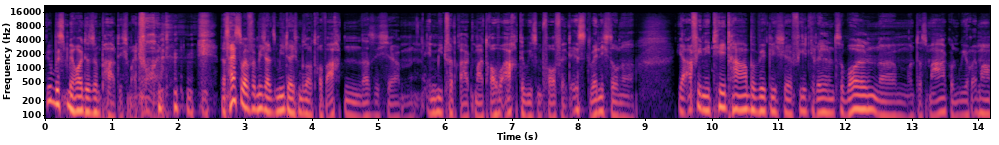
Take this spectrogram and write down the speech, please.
du bist mir heute sympathisch, mein Freund. Das heißt aber für mich als Mieter, ich muss auch darauf achten, dass ich ähm, im Mietvertrag mal darauf achte, wie es im Vorfeld ist. Wenn ich so eine ja, Affinität habe, wirklich äh, viel grillen zu wollen ähm, und das mag und wie auch immer.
